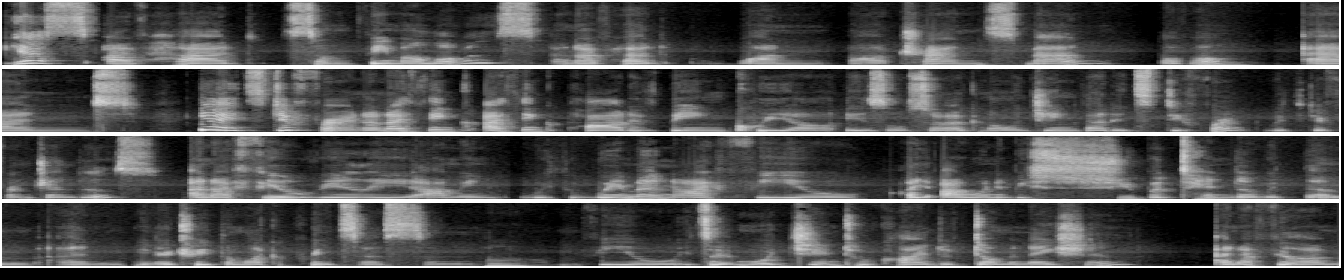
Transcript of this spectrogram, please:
Yes, I've had some female lovers, and I've had one uh, trans man lover, Mm. and yeah, it's different. And I think I think part of being queer is also acknowledging that it's different with different genders. And I feel really, I mean, with women, I feel I, I want to be super tender with them, and you know, treat them like a princess, and Mm. feel it's a more gentle kind of domination. And I feel I'm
